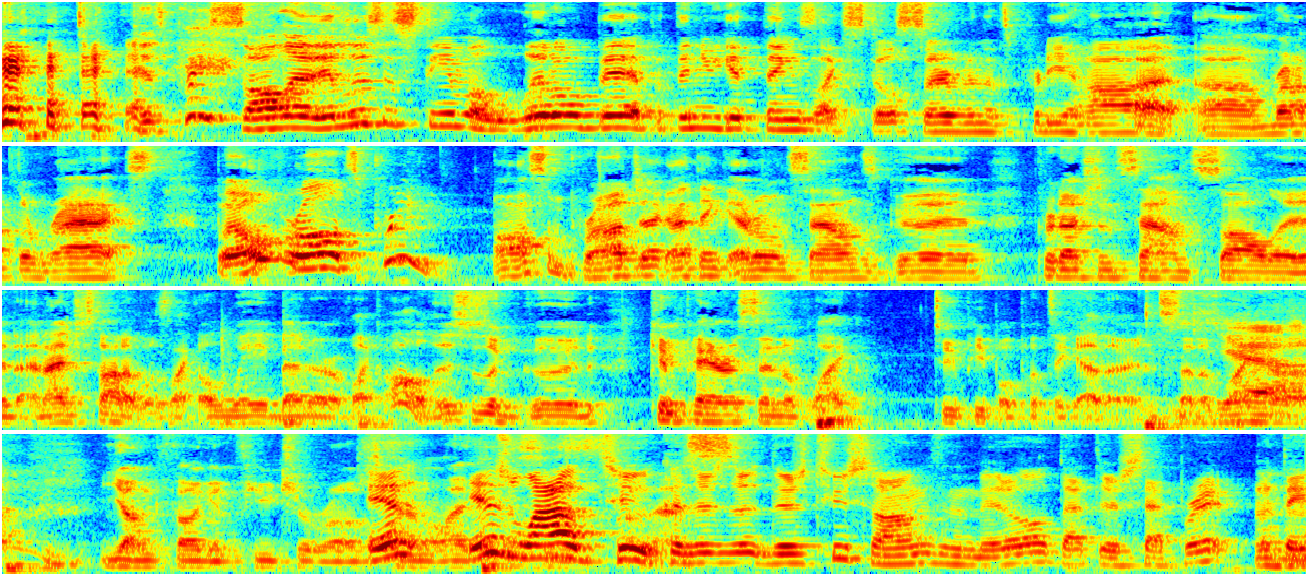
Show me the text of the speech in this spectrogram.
it's pretty solid. It loses steam a little bit, but then you get things like Still Serving that's pretty hot, um, Run Up the Racks. But overall, it's pretty awesome project. I think everyone sounds good. Production sounds solid, and I just thought it was like a way better of like, oh, this is a good comparison of like two people put together instead of like a Young Thug and Future roast. It, kinda like, it was wild too because there's a, there's two songs in the middle that they're separate, but Mhm. they,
